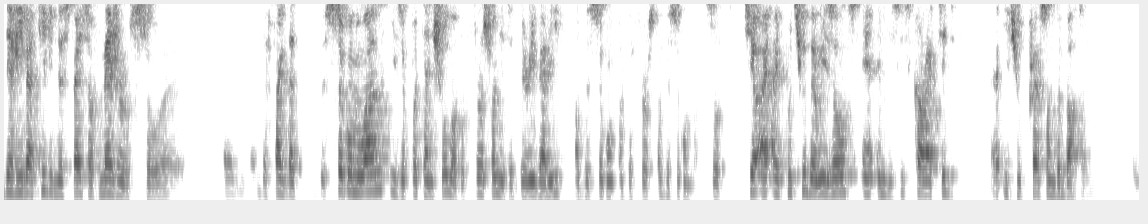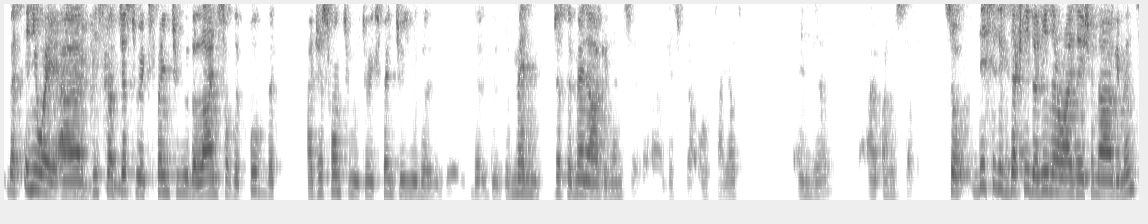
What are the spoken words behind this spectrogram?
derivative in the space of measures. So uh, uh, the fact that the second one is a potential or the first one is a derivative of the second of the first of the second one. So here I, I put you the results and, and this is corrected uh, if you press on the button. But anyway, uh, this was just to explain to you the lines of the proof, but I just want to, to explain to you the, the, the, the main, just the main arguments. I guess we are all tired and uh, I, I, will stop. So this is exactly the linearization argument.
